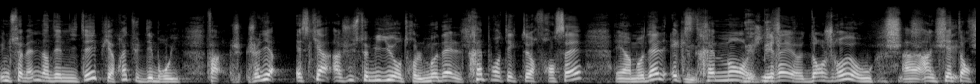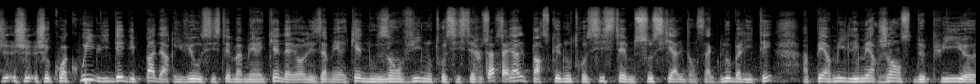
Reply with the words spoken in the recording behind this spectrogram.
une semaine d'indemnité, puis après tu te débrouilles. Enfin, je, veux dire, est-ce qu'il y a un juste milieu entre le modèle très protecteur français et un modèle extrêmement, mais- je mais dirais, dangereux ou Je- euh, inquiétant Je, crois que oui, l'idée n'est pas d'arriver au système américain. D'ailleurs, les Américains nous envient notre système fait. social parce que notre système social, dans sa globalité, a permis l'émergence depuis euh,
